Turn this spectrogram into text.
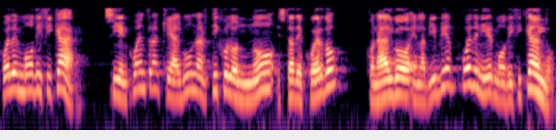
Puede modificar. Si encuentran que algún artículo no está de acuerdo con algo en la Biblia, pueden ir modificando.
